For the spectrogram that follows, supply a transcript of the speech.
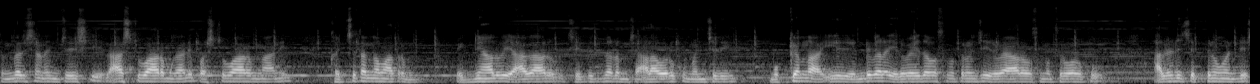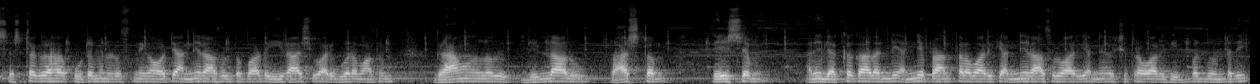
సందర్శనం చేసి లాస్ట్ వారం కానీ ఫస్ట్ వారం కానీ ఖచ్చితంగా మాత్రం యజ్ఞాలు యాగాలు చేపించడం చాలా వరకు మంచిది. ముఖ్యంగా ఈ రెండు వేల ఇరవై ఐదవ సంవత్సరం నుంచి ఇరవై ఆరవ సంవత్సరం వరకు ఆల్రెడీ చెప్పినామండి షష్టగ్రహ కూటమి నడుస్తుంది కాబట్టి అన్ని రాసులతో పాటు ఈ రాశి వారికి కూడా మాత్రం గ్రామంలో జిల్లాలు రాష్ట్రం దేశం అని లెక్క కాదండి. అన్ని ప్రాంతాల వారికి అన్ని రాసుల వారికి అన్ని నక్షత్రాల వారికి ఇబ్బంది ఉంటుంది.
